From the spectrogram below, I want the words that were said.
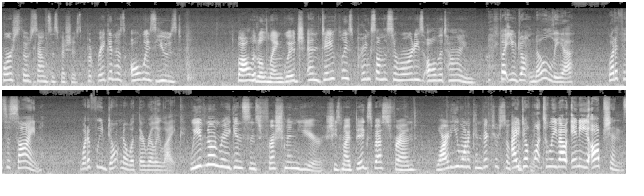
course those sound suspicious, but Reagan has always used volatile language, and Dave plays pranks on the sororities all the time. But you don't know, Leah. What if it's a sign? What if we don't know what they're really like? We've known Reagan since freshman year. She's my big's best friend. Why do you want to convict her so quickly? I don't want to leave out any options.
